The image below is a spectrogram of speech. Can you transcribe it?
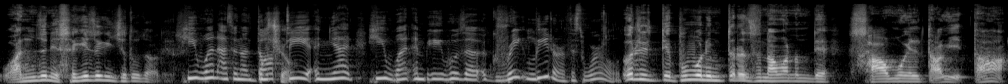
완전히 세계적인 지도자가 됐어요. He went as an adoptee, and yet he went and he was a great leader of this world. 어릴 때 부모님 떨어서 나왔는데 사무엘, 다윗 다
